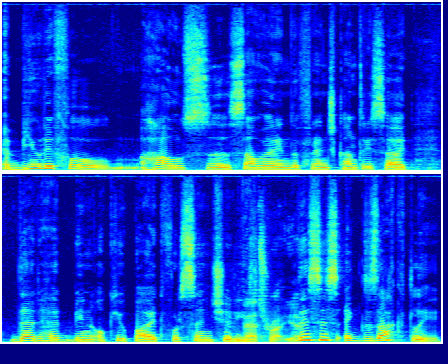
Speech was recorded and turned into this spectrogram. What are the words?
a beautiful house uh, somewhere in the French countryside that had been occupied for centuries. That's right, yeah. This is exactly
